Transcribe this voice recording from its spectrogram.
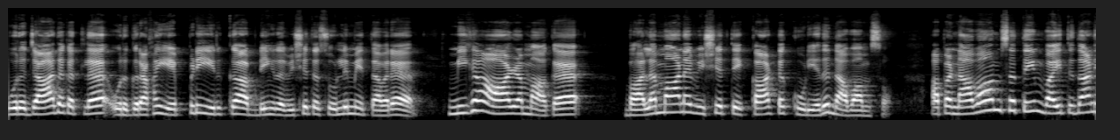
ஒரு ஜாதகத்தில் ஒரு கிரகம் எப்படி இருக்கா அப்படிங்கிற விஷயத்த சொல்லுமே தவிர மிக ஆழமாக பலமான விஷயத்தை காட்டக்கூடியது நவாம்சம். அப்போ நவாம்சத்தையும் வைத்து தான்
